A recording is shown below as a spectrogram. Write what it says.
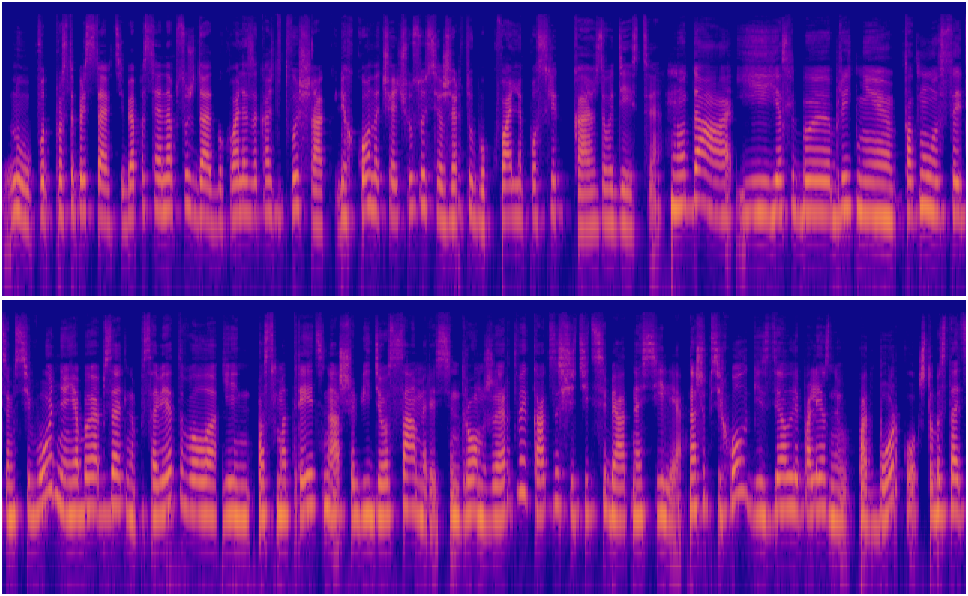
Ну, вот просто представь, тебя постоянно обсуждают буквально за каждый твой шаг. Легко начать чувствовать себя жертвой буквально после каждого действия. Ну да, и если бы Бритни столкнулась с этим сегодня, я бы обязательно посоветовала ей посмотреть наше видео Саммери «Синдром жертвы. Как защитить себя от насилия». Наши психологи сделали полезную подборку, чтобы стать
